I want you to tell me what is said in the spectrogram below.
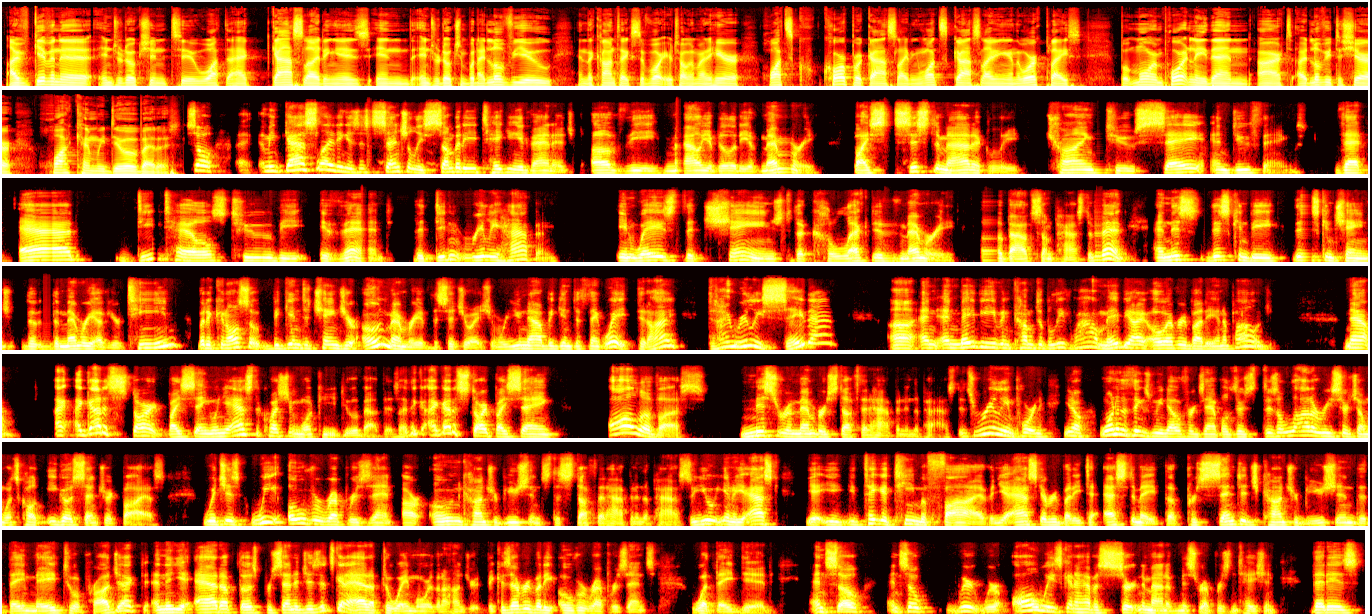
I've given an introduction to what the heck gaslighting is in the introduction, but I'd love you in the context of what you're talking about here. What's corporate gaslighting? What's gaslighting in the workplace? But more importantly, then, Art, I'd love you to share what can we do about it? So, I mean, gaslighting is essentially somebody taking advantage of the malleability of memory by systematically trying to say and do things that add details to the event that didn't really happen in ways that changed the collective memory about some past event. And this this can be this can change the the memory of your team but it can also begin to change your own memory of the situation where you now begin to think wait did i did i really say that? Uh, and and maybe even come to believe wow maybe i owe everybody an apology. Now I, I got to start by saying when you ask the question, what can you do about this? I think I got to start by saying all of us misremember stuff that happened in the past. It's really important. You know, one of the things we know, for example, is there's there's a lot of research on what's called egocentric bias, which is we overrepresent our own contributions to stuff that happened in the past. So you you know you ask you, you take a team of five and you ask everybody to estimate the percentage contribution that they made to a project, and then you add up those percentages, it's going to add up to way more than 100 because everybody overrepresents what they did. And so, and so we're we're always going to have a certain amount of misrepresentation that is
